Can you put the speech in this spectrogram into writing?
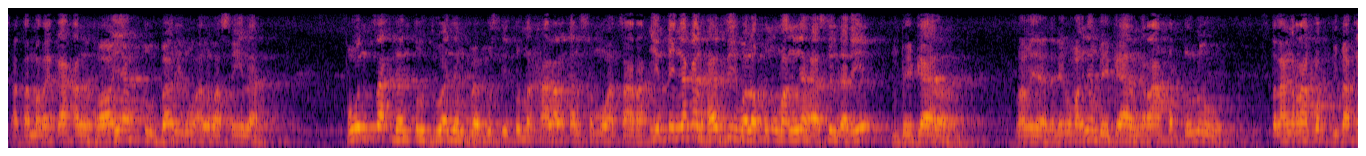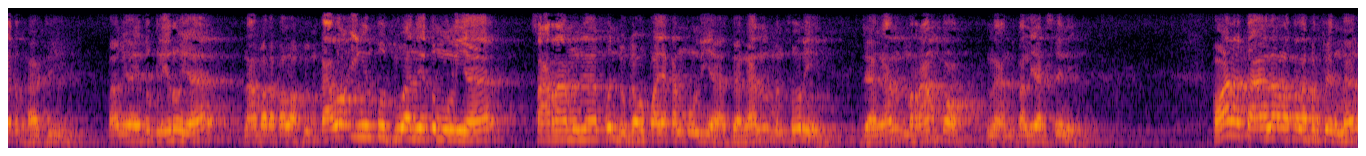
Kata mereka al-ghayah tubariru al-wasilah. Puncak dan tujuan yang bagus itu menghalalkan semua cara. Intinya kan haji walaupun uangnya hasil dari begal. Paham ya? Jadi uangnya begal, ngerampok dulu. Setelah ngerampok dipakai untuk haji. Paham ya? Itu keliru ya. Nah, barakallahu fikum. Kalau ingin tujuannya itu mulia, caranya pun juga upayakan mulia. Jangan mencuri, jangan merampok. Nah, kita lihat sini. Qala ta'ala Allah Ta'ala berfirman,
